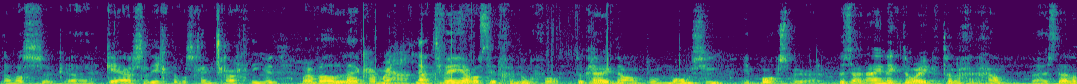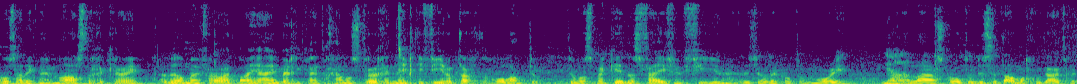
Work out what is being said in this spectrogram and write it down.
daar was eh, kerslicht, er was geen kracht niet. Maar wel lekker. Maar Ja. na twee jaar was dit genoeg voor. Toen kreeg ik nou een promotie in Boksburg. Dus uiteindelijk toen ik teruggegaan uh, Stellenbosch had ik mijn master gekregen. Wel, mijn vrouw had Baie heimweg gekregen. Toen gaan we ons terug in 1984 Holland toe. Toen was mijn kinderen vijf en vier. Dus we kon toen mooi Ja. uh, lagere school toe. Dus het allemaal goed uitgegaan.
